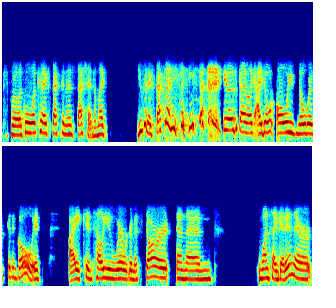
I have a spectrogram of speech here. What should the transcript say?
people are like, well, what can I expect in a session? I'm like, you can expect anything. you know, it's kind of like, I don't always know where it's going to go. It's, I can tell you where we're going to start and then once I get in there,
